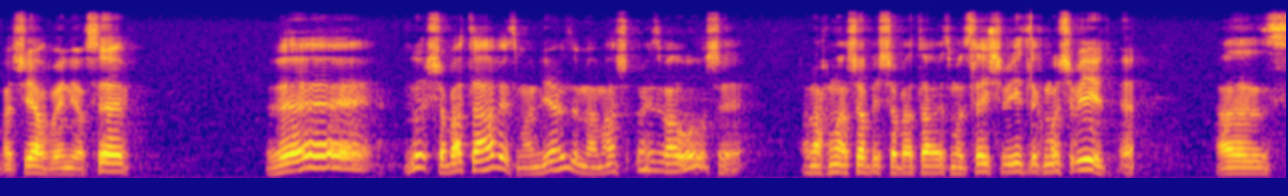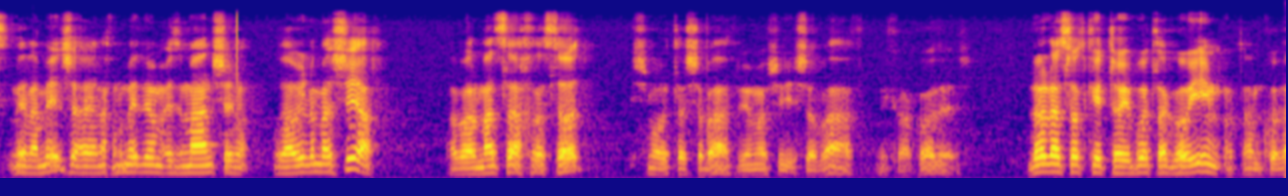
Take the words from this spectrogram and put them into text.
משיח בן יוסף, ו... נו, שבת הארץ, מעניין זה ממש ברור שאנחנו עכשיו בשבת הארץ, מוצאי שביעית זה כמו שביעית. אז מלמד שאנחנו לומד זמן של ראוי למשיח. אבל מה צריך לעשות? לשמור את השבת, ביום השביעי שבת, מקרא קודש. לא לעשות כתועבות הגויים, אותם כל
